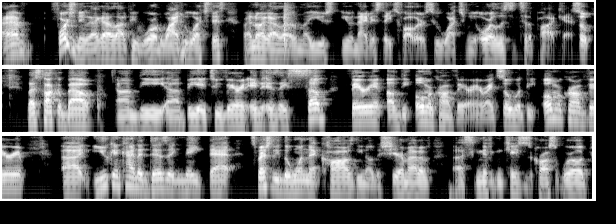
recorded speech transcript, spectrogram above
I have fortunately, I got a lot of people worldwide who watch this, but I know I got a lot of my United States followers who watch me or listen to the podcast. So let's talk about um, the uh, BA2 variant. It is a sub variant of the Omicron variant, right? So with the Omicron variant, uh, you can kind of designate that especially the one that caused you know the sheer amount of uh, significant cases across the world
